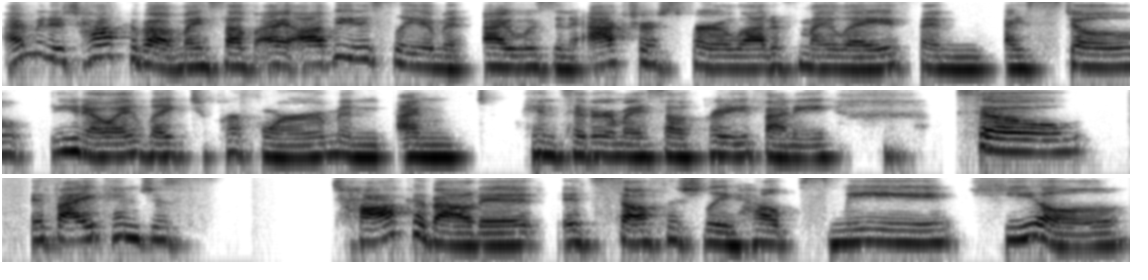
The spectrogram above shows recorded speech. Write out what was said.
I'm going to talk about myself. I obviously am. An, I was an actress for a lot of my life, and I still, you know, I like to perform, and I'm consider myself pretty funny. So if I can just talk about it, it selfishly helps me heal.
